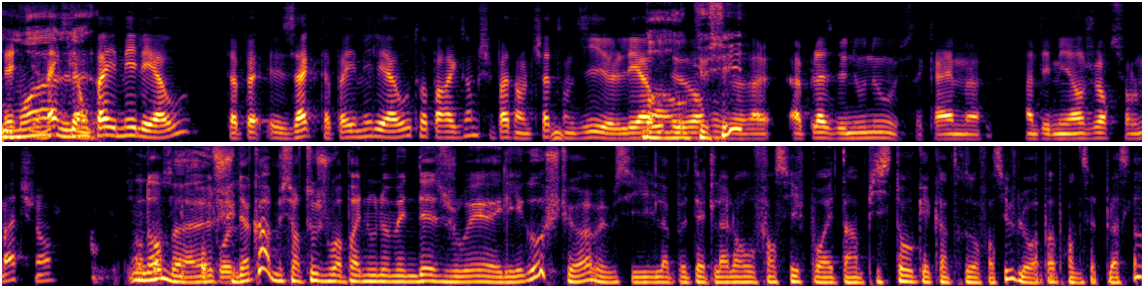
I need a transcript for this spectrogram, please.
Il y en a qui n'ont pas aimé Léao T'as pas... Zach, t'as pas aimé Léao, toi, par exemple? Je sais pas, dans le chat, on dit euh, Léao Bah, dehors si. euh, à, à place de Nounou. C'est quand même un des meilleurs joueurs sur le match, non? Non, bah, je suis d'accord, mais surtout, je vois pas Nuno Mendes jouer ailier gauche, tu vois, même s'il a peut-être l'allant offensif pour être un piston ou quelqu'un de très offensif, je le vois pas prendre cette place-là.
